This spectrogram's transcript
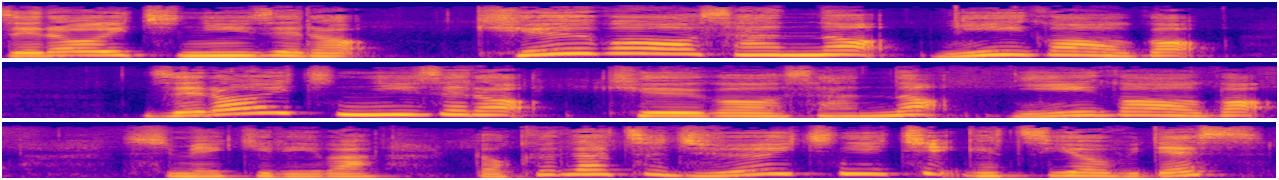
0120-953-255 0120-953-255締め切りは6月11日月曜日です。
